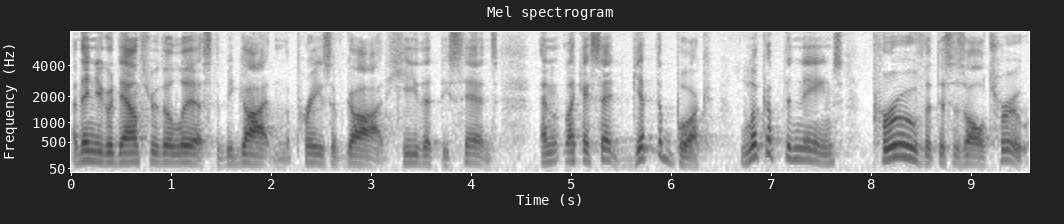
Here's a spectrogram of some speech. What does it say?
And then you go down through the list the begotten, the praise of God, he that descends. And like I said, get the book, look up the names, prove that this is all true,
